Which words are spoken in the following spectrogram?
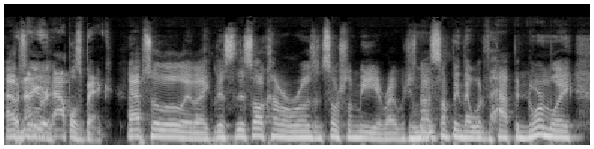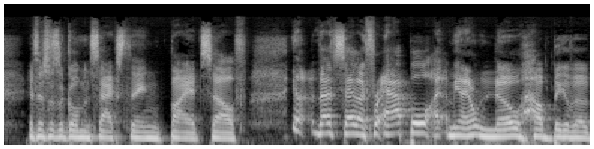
but now you're at Apple's bank. Absolutely. Like this this all kind of arose in social media, right? Which is not mm-hmm. something that would have happened normally if this was a Goldman Sachs thing by itself. You know, that said, like for Apple, I I mean, I don't know how big of a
